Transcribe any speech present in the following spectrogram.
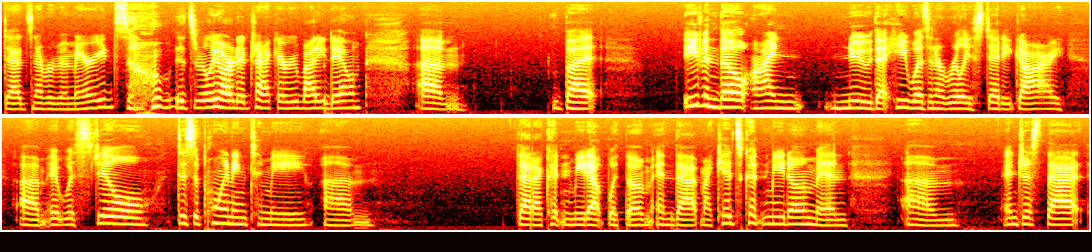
dad's never been married, so it's really hard to track everybody down. Um, but even though I knew that he wasn't a really steady guy, um, it was still disappointing to me um, that I couldn't meet up with them and that my kids couldn't meet him and um, and just that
